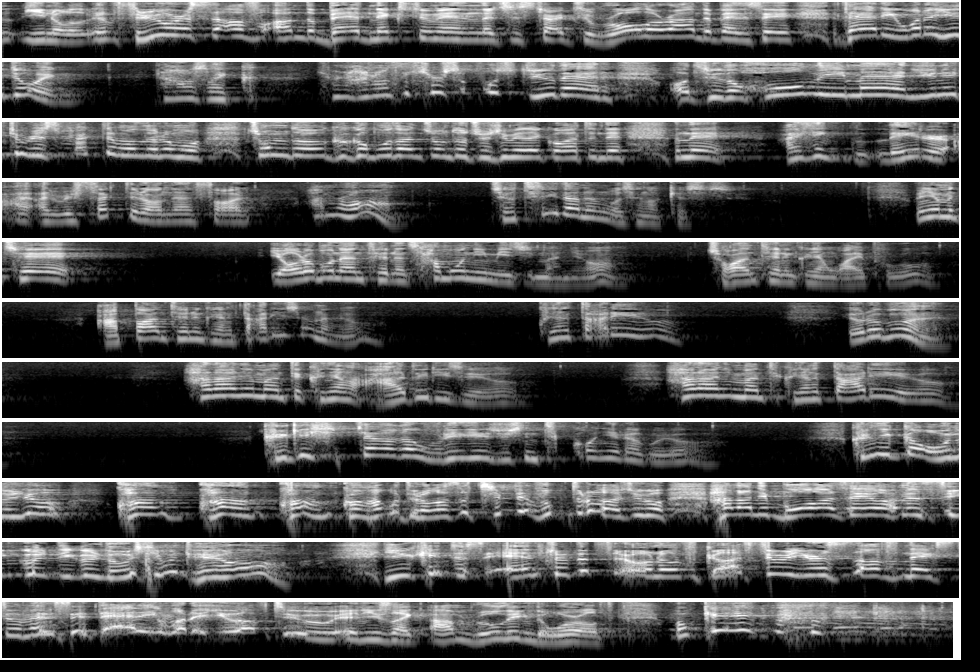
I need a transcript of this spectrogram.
you know, threw herself on the bed next to me and just started to roll around the bed and say, Daddy, what are you doing? And I was like, I don't think you're supposed to do that uh, to the holy man. You need to respect him a little more. 좀 더 그거보단 좀 더 조심해야 될 것 같은데. 근데 I think later I, I reflected on that thought I'm wrong. 제가 틀리다는 걸 생각했었어요. 왜냐면 제 여러분한테는 사모님이지만요. 저한테는 그냥 와이프고 아빠한테는 그냥 딸이잖아요. 그냥 딸이에요. 여러분 하나님한테 그냥 아들이세요. 하나님한테 그냥 딸이에요. 그게 십자가가 우리에게 주신 특권이라고요. 그러니까 오늘요, 쾅, 쾅, 쾅, 쾅 하고 들어가서 침대 훅 들어가지고 하나님 뭐 하세요? 하면 싱글디글 놓으시면 돼요. You can just enter the throne of God, throw yourself next to him and say, Daddy, what are you up to? And he's like, I'm ruling the world. Okay?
